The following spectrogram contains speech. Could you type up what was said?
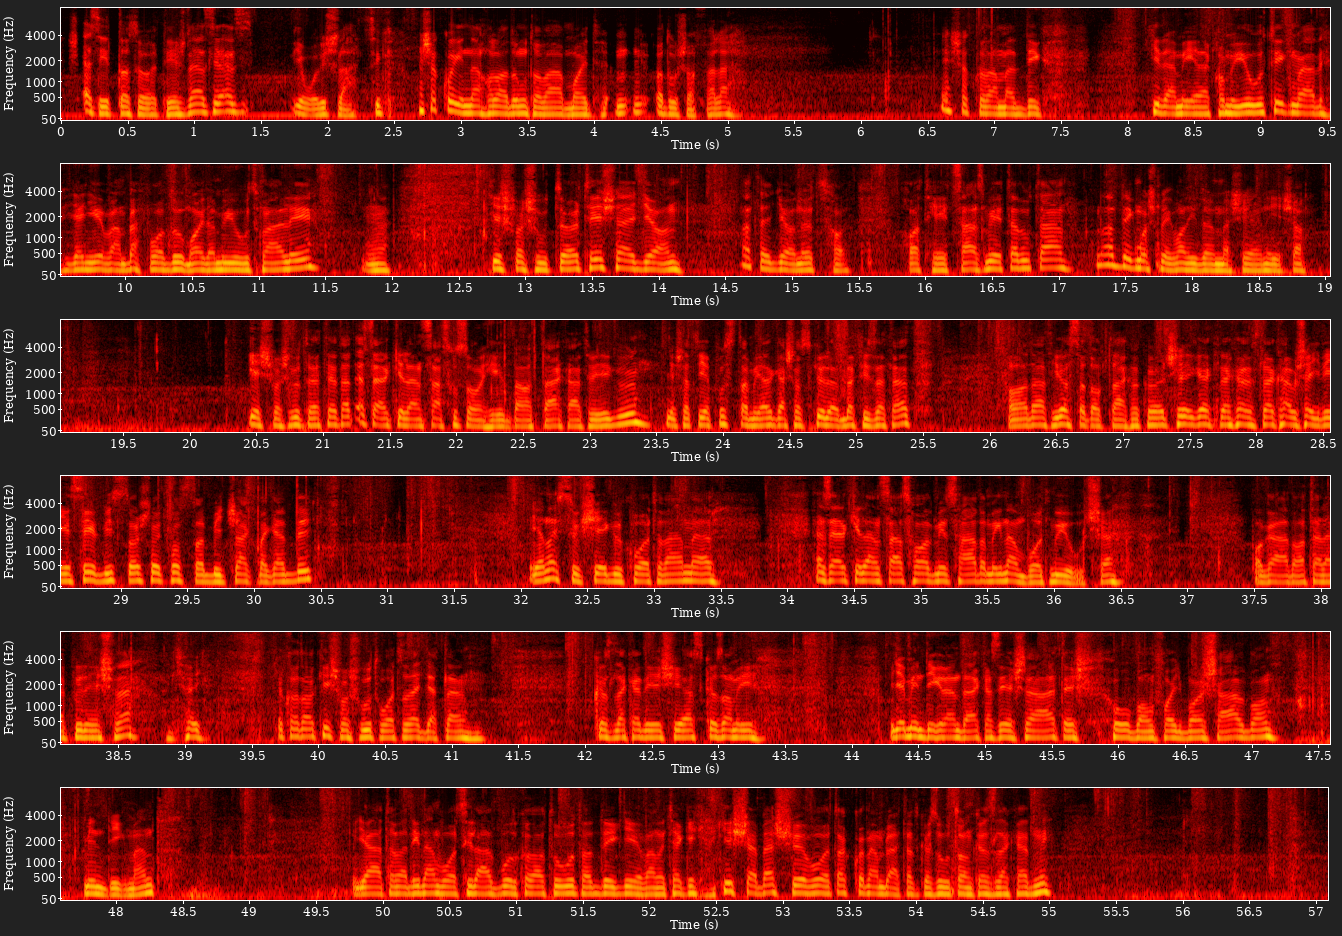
És ez itt a töltés, de ez, ez jól is látszik. És akkor innen haladunk tovább majd a dusa fele. És akkor ameddig kiremélek a műútig, mert ugye nyilván befordul majd a műút mellé. Kisvasút töltése egy olyan hát egy olyan 5-700 méter után, addig most még van időm mesélni is a történet, tehát 1927-ben adták át végül, és hát ugye puszta mérges az külön befizetett, arra hát összedobták a költségeknek, ez legalábbis egy részét biztos, hogy hosszabbítsák meg eddig. Ilyen nagy szükségük volt rá, mert 1933-ig nem volt műút se magára a településre, úgyhogy gyakorlatilag a kisvasút volt az egyetlen közlekedési eszköz, ami ugye mindig rendelkezésre állt, és hóban, fagyban, sárban mindig ment. Ugye általában eddig nem volt szilárd burkolatú út, addig nyilván, hogyha kisebb eső volt, akkor nem lehetett közúton közlekedni.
